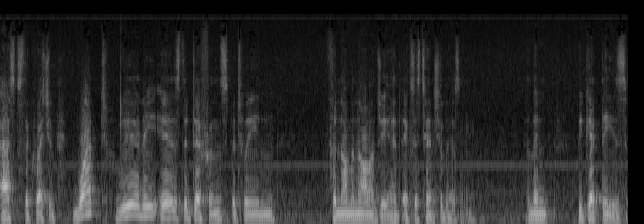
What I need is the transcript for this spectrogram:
asks the question, what really is the difference between phenomenology and existentialism. And then we get these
